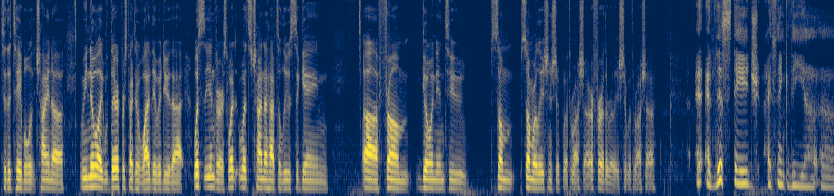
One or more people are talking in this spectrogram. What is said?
to the table with China. We know like their perspective why they would do that. What's the inverse? What what's China have to lose to gain uh, from going into some some relationship with Russia or further relationship with Russia? At, at this stage, I think the uh, uh,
